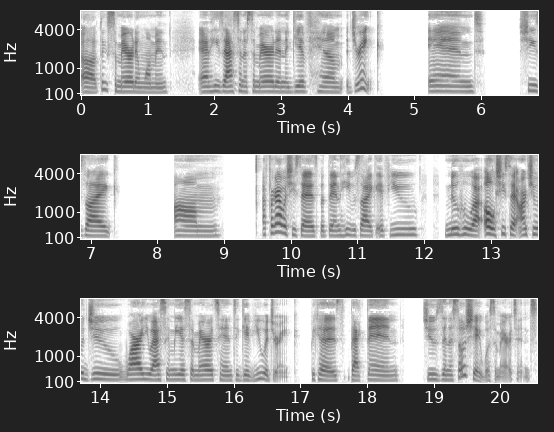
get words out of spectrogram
I think Samaritan woman, and he's asking a Samaritan to give him a drink. And she's like, um, I forgot what she says, but then he was like, if you knew who I, oh, she said, aren't you a Jew? Why are you asking me, a Samaritan, to give you a drink? Because back then, Jews didn't associate with Samaritans.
